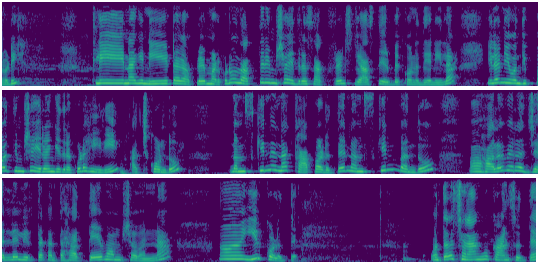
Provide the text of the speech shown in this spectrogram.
ನೋಡಿ. ಕ್ಲೀನಾಗಿ ನೀಟಾಗಿ ಅಪ್ಲೈ ಮಾಡಿಕೊಂಡು ಒಂದು ಹತ್ತು ನಿಮಿಷ ಇದ್ದರೆ ಸಾಕು ಫ್ರೆಂಡ್ಸ್, ಜಾಸ್ತಿ ಇರಬೇಕು ಅನ್ನೋದೇನಿಲ್ಲ. ಇಲ್ಲ, ನೀವು ಒಂದು ಇಪ್ಪತ್ತು ನಿಮಿಷ ಇರೋಂಗಿದ್ರೆ ಕೂಡ ಹೀರಿ ಹಚ್ಕೊಂಡು. ನಮ್ಮ ಸ್ಕಿನ್ನನ್ನು ಕಾಪಾಡುತ್ತೆ. ನಮ್ಮ ಸ್ಕಿನ್ ಬಂದು ಅಲೋವೆರಾ ಜೆಲ್ಲಲ್ಲಿ ಇರ್ತಕ್ಕಂತಹ ತೇವಾಂಶವನ್ನು ಹೀರ್ಕೊಳ್ಳುತ್ತೆ. ಒಂಥರ ಚೆನ್ನಾಗೂ ಕಾಣಿಸುತ್ತೆ.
